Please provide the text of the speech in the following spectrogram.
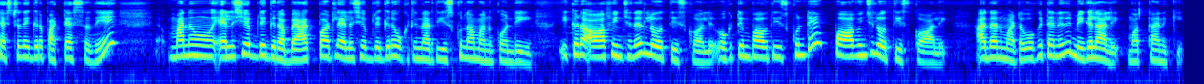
చెస్ట్ దగ్గర పట్టేస్తుంది. మనం ఎల్ షేప్ దగ్గర బ్యాక్ పార్ట్లో ఎల్ షేప్ దగ్గర ఒకటిన్నర తీసుకున్నాం అనుకోండి ఇక్కడ హాఫ్ ఇంచ్ అనేది లోతు తీసుకోవాలి. ఒకటి పావు తీసుకుంటే పావు ఇంచ్ లోతు తీసుకోవాలి. అదనమాట ఒకటి అనేది మిగలాలి మొత్తానికి.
